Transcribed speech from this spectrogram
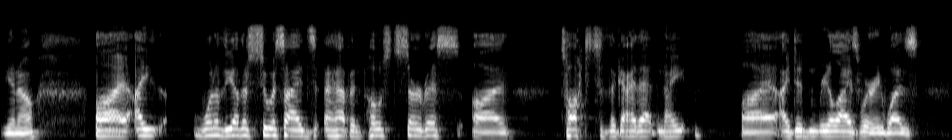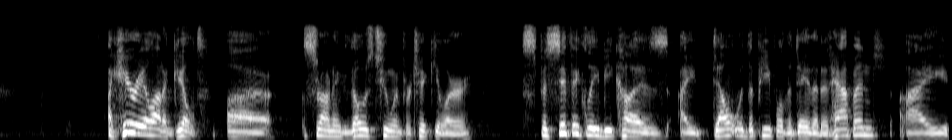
You know, uh, I one of the other suicides happened post service. Uh, talked to the guy that night. Uh, I didn't realize where he was. I carry a lot of guilt uh, surrounding those two in particular specifically because I dealt with the people the day that it happened. I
